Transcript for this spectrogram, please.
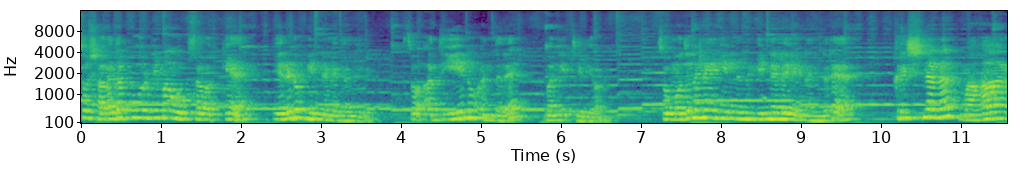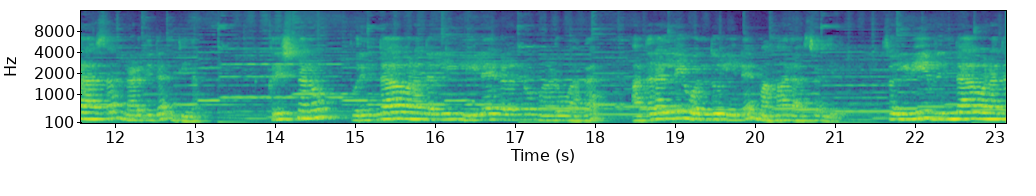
ಸೊ ಶರದ ಪೂರ್ಣಿಮಾ ಉತ್ಸವಕ್ಕೆ ಎರಡು ಹಿನ್ನೆಲೆಗಳಿವೆ. ಸೊ ಅದೇನು ಅಂದರೆ ಬನ್ನಿ ತಿಳಿಯೋಣ ಸೊ ಮೊದಲನೇ ಹಿನ್ನೆಲೆ ಹಿನ್ನೆಲೆ ಏನೆಂದರೆ, ಕೃಷ್ಣನ ಮಹಾರಾಸ ನಡೆದಿದ್ದ ದಿನ. ಕೃಷ್ಣನು ವೃಂದಾವನದಲ್ಲಿ ಲೀಲೆಗಳನ್ನು ಮಾಡುವಾಗ ಅದರಲ್ಲಿ ಒಂದು ಲೀಲೆ ಮಹಾರಾಸ ಲೀಲೆ ಸೊ ಇಡೀ ವೃಂದಾವನದ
